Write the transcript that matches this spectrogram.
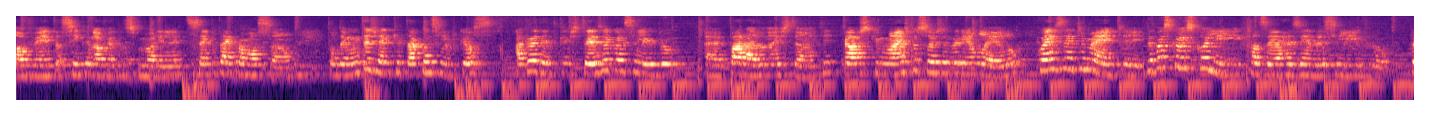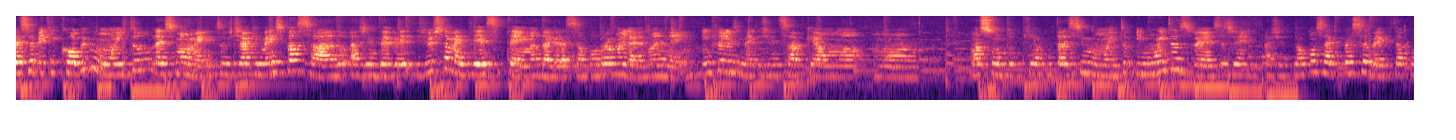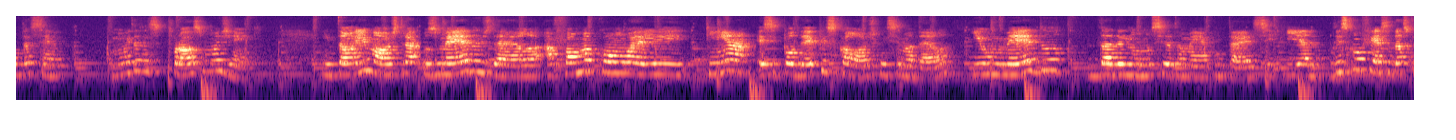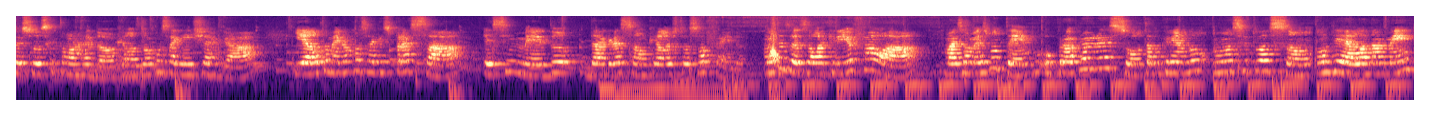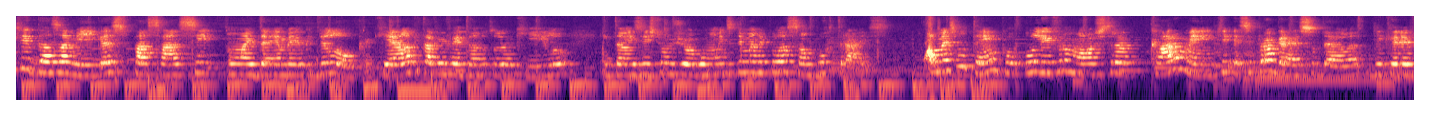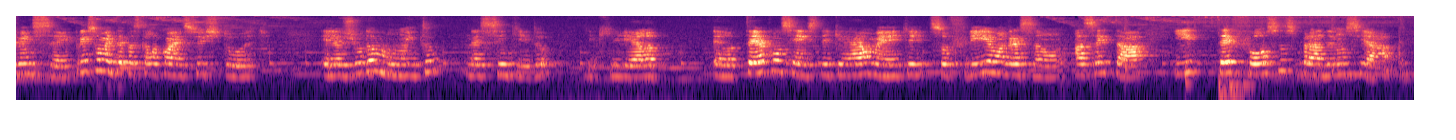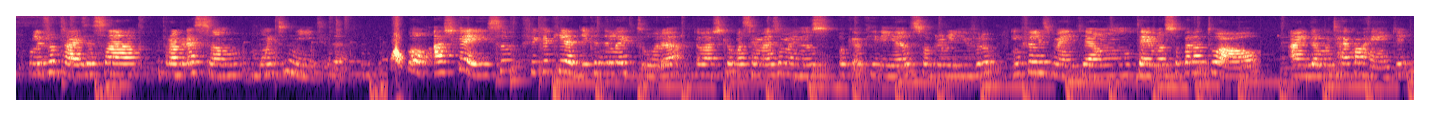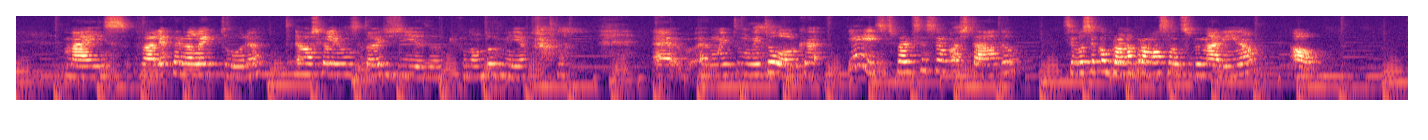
90, 5,90 no Submarino, sempre está em promoção. Então tem muita gente que está com esse livro, que eu acredito que esteja com esse livro é, parado na estante. Eu acho que mais pessoas deveriam lê-lo. Coincidentemente, depois que eu escolhi fazer a resenha desse livro, percebi que coube muito nesse momento, já que mês passado a gente teve justamente esse tema da agressão contra a mulher no Enem. Infelizmente a gente sabe que é uma, uma um assunto que acontece muito e muitas vezes a gente, a gente não consegue perceber que está acontecendo muitas vezes próximo a gente. Então ele mostra os medos dela, a forma como ele tinha esse poder psicológico em cima dela e o medo da denúncia também acontece e a desconfiança das pessoas que estão ao redor, que elas não conseguem enxergar e ela também não consegue expressar esse medo da agressão que ela está sofrendo. Muitas vezes ela queria falar, mas ao mesmo tempo o próprio agressor estava criando uma situação onde ela, na mente das amigas, passasse uma ideia meio que de louca, que ela que estava inventando tudo aquilo, então existe um jogo muito de manipulação por trás. Ao mesmo tempo, o livro mostra claramente esse progresso dela de querer vencer, principalmente depois que ela conhece o Stuart. Ele ajuda muito nesse sentido, de que ela, ela ter a consciência de que realmente sofria uma agressão, aceitar e ter forças para denunciar. O livro traz essa progressão muito nítida. Bom, acho que é isso. Fica aqui a dica de leitura. Eu acho que eu passei mais ou menos o que eu queria sobre o livro. Infelizmente é um tema super atual, ainda muito recorrente, mas vale a pena a leitura. Eu acho que eu li uns dois dias, eu tipo, não dormia pra é, é muito, muito louca. E é isso, espero que vocês tenham gostado. Se você comprou na promoção do Submarino, ó,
